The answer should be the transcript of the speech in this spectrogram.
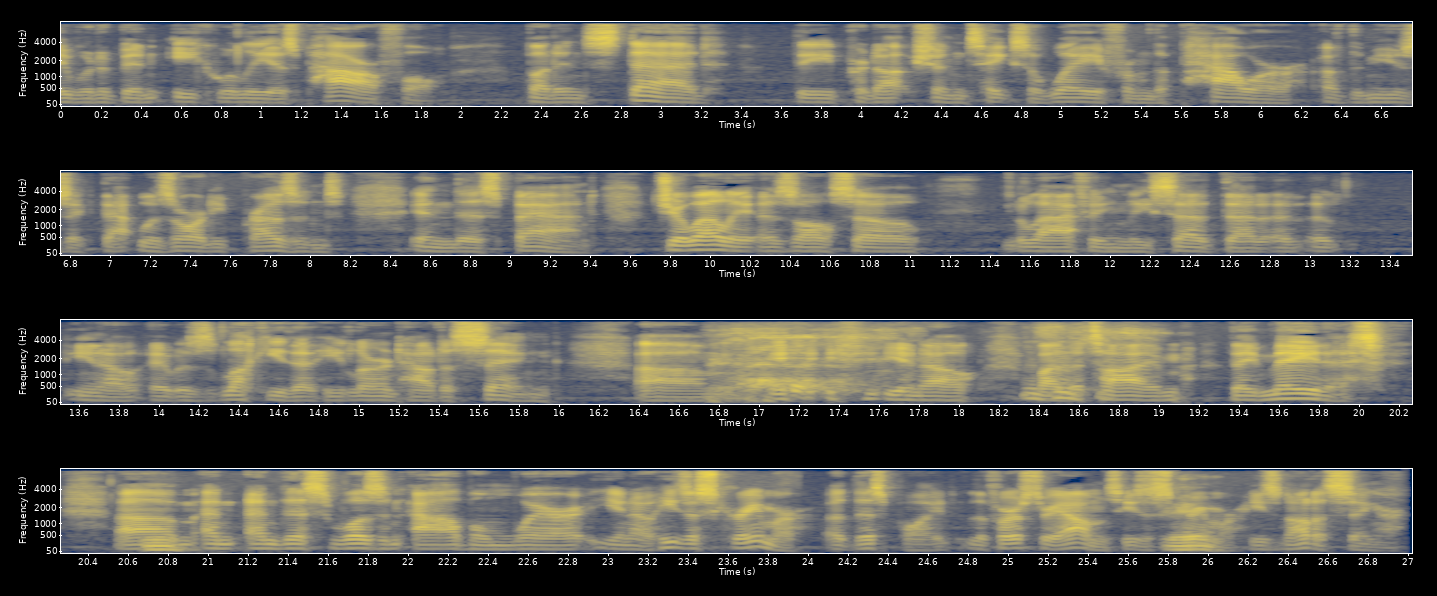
they would have been equally as powerful. But instead, the production takes away from the power of the music that was already present in this band. Joe Elliott has also laughingly said that uh, uh, you know it was lucky that he learned how to sing um, you know by the time they made it um, and and this was an album where you know he's a screamer at this point the first three albums he's a screamer yeah. he's not a singer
